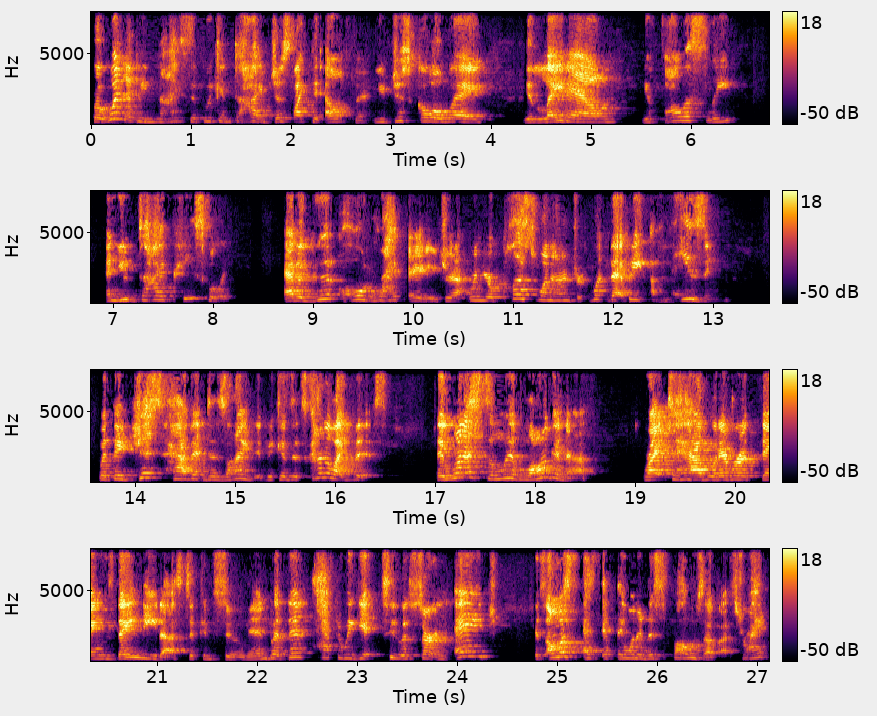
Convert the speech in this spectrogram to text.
But wouldn't it be nice if we can die just like the elephant? You just go away, you lay down, you fall asleep, and you die peacefully at a good old ripe age when you're plus 100. Wouldn't that be amazing? But they just haven't designed it because it's kind of like this. They want us to live long enough, right, to have whatever things they need us to consume in. But then after we get to a certain age, it's almost as if they want to dispose of us, right?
